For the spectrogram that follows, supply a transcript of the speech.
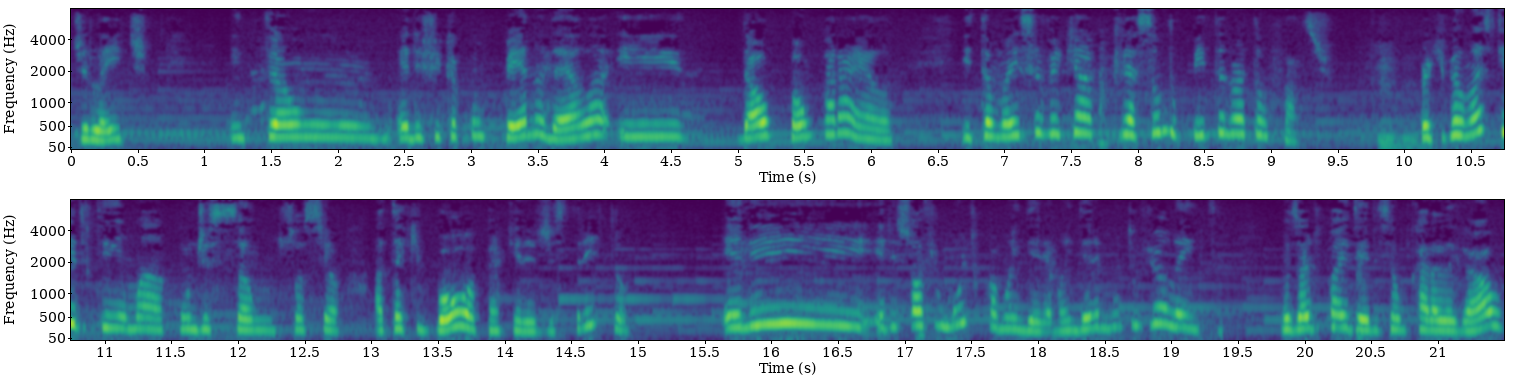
de leite. Então ele fica com pena dela e dá o pão para ela. E também você vê que a criação do Pita não é tão fácil. Uhum. Porque pelo mais que ele tenha uma condição social até que boa para aquele distrito, ele ele sofre muito com a mãe dele. A mãe dele é muito violenta. Apesar do pai dele ser um cara legal,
